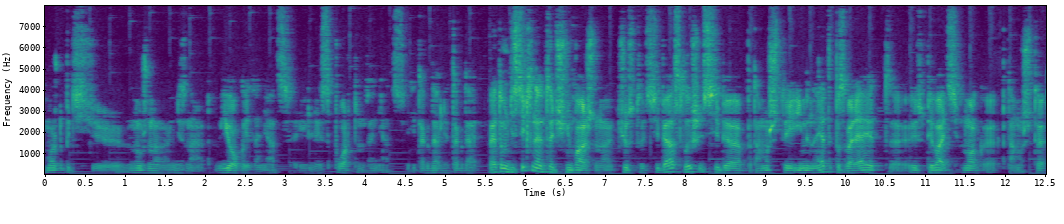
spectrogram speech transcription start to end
Может быть, э, нужно, не знаю, йогой заняться или спортом заняться и так далее, и так далее. Поэтому действительно это очень важно, чувствовать себя, слышать себя, потому что именно это позволяет э, успевать многое. Потому что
